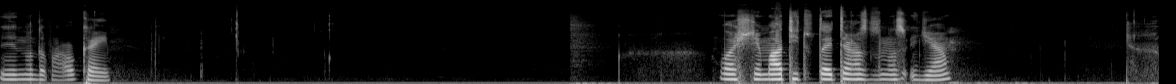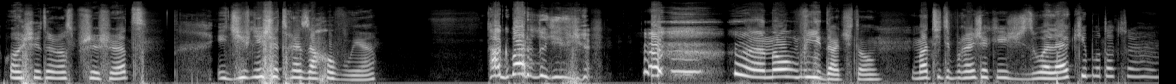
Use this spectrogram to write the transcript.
Y, No dobra, okej. Właśnie Mati tutaj teraz do nas idzie. Właśnie teraz przyszedł i dziwnie się trochę zachowuje. Tak bardzo dziwnie. E, No widać to. Mati, ty brałeś jakieś złe leki, bo tak trochę...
